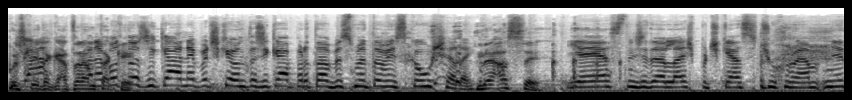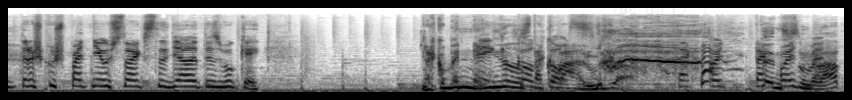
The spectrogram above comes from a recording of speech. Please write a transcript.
Počkej, tak já to dám nebo taky. to říká, ne, počkej, on to říká proto, aby jsme to vyzkoušeli. Ne asi. Je jasný, že to je lež, počkej, já si čuchnu. Já, mě trošku špatně už to, jak jste dělali ty zvuky. Jakoby není to zase taková hruza. Tak, pojď, tak Ten pojďme. smrad.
